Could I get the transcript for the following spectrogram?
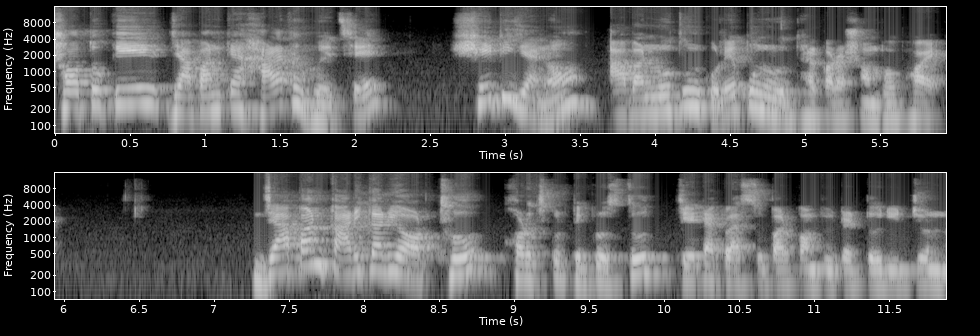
শতকে জাপানকে হারাতে হয়েছে, সেটি যেন আবার নতুন করে পুনরুদ্ধার করা সম্ভব হয়। জাপান কারিকারি অর্থ খরচ করতে প্রস্তুত যেটা ক্লাস সুপার কম্পিউটার তৈরির জন্য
